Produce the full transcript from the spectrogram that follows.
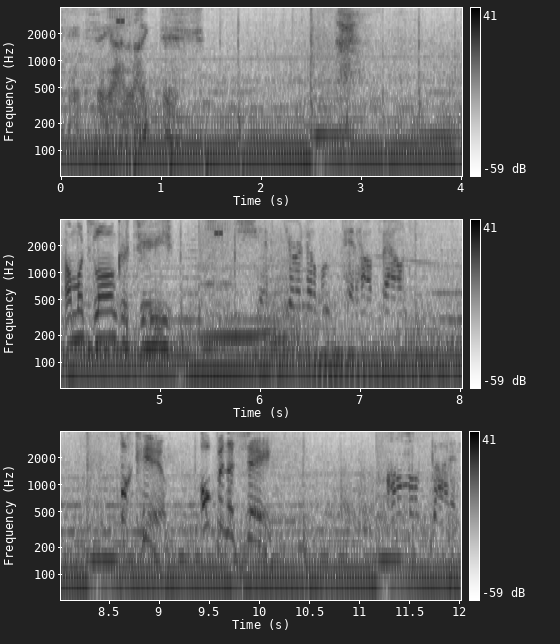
Can't say I like this. How much longer, T? Shit, you're Yorinobu's penthouse bound. Fuck him! Open the safe! Almost got it.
